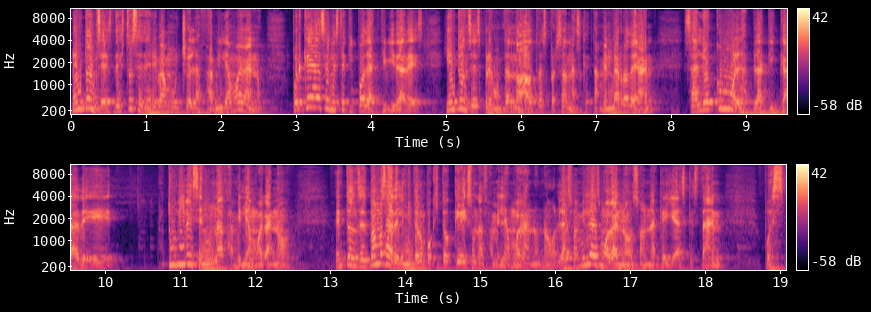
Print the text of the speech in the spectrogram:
Entonces, de esto se deriva mucho la familia Muégano. ¿Por qué hacen este tipo de actividades? Y entonces, preguntando a otras personas que también me rodean, salió como la plática de, ¿tú vives en una familia Muégano? Entonces, vamos a delimitar un poquito qué es una familia muégano, ¿no? Las familias muégano son aquellas que están, pues,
